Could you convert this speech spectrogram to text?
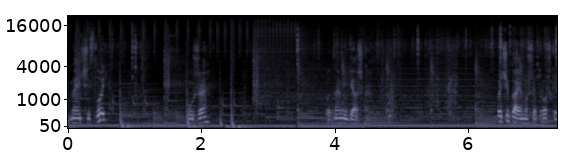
менший слой, уже одна мідяшка. Почекаємо ще трошки,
